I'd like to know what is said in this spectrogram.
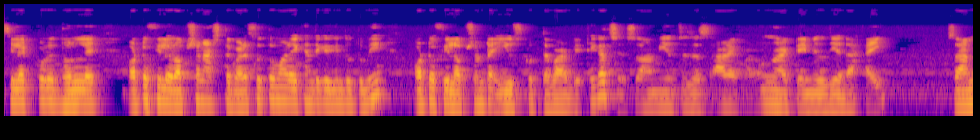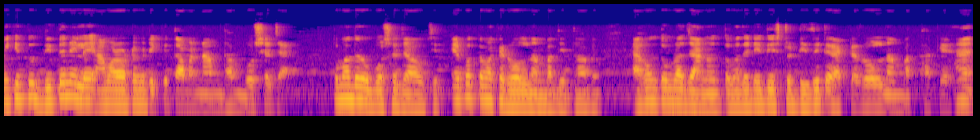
সিলেক্ট করে ধরলে অটো ফিলের অপশন আসতে পারে। সো তোমার এখান থেকে কিন্তু তুমি অটোফিল অপশনটা ইউজ করতে পারবে, ঠিক আছে? সো আমি হচ্ছে জাস্ট আর একবার অন্য একটা ইমেল দিয়ে দেখাই। সো আমি কিন্তু দিতে নিলে আমার অটোমেটিক কিন্তু আমার নাম ধাম বসে যায়। তোমাদেরও বসে যাওয়া উচিত। এরপর তোমাকে রোল নাম্বার দিতে হবে। এখন তোমরা জানো, তোমাদের নির্দিষ্ট ডিজিটের একটা রোল নাম্বার থাকে হ্যাঁ?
